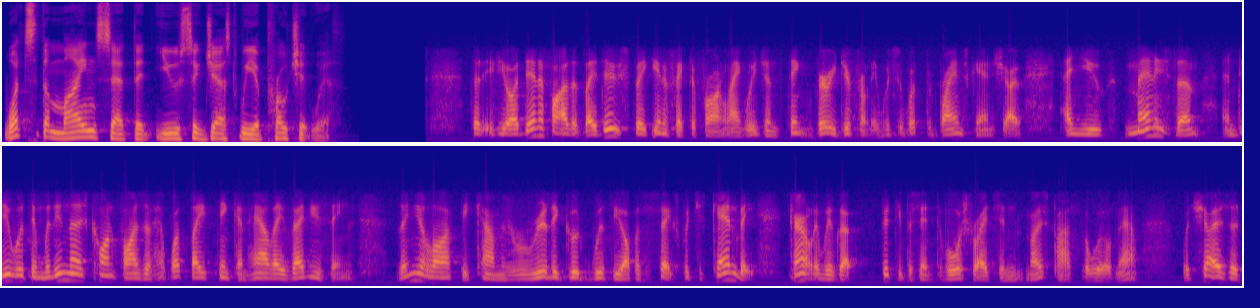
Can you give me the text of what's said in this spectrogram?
What's the mindset that you suggest we approach it with? That if you identify that they do speak ineffective foreign language and think very differently, which is what the brain scans show, and you manage them and deal with them within those confines of what they think and how they value things, then your life becomes really good with the opposite sex, which it can be. Currently, we've got 50% divorce rates in most parts of the world now, which shows that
